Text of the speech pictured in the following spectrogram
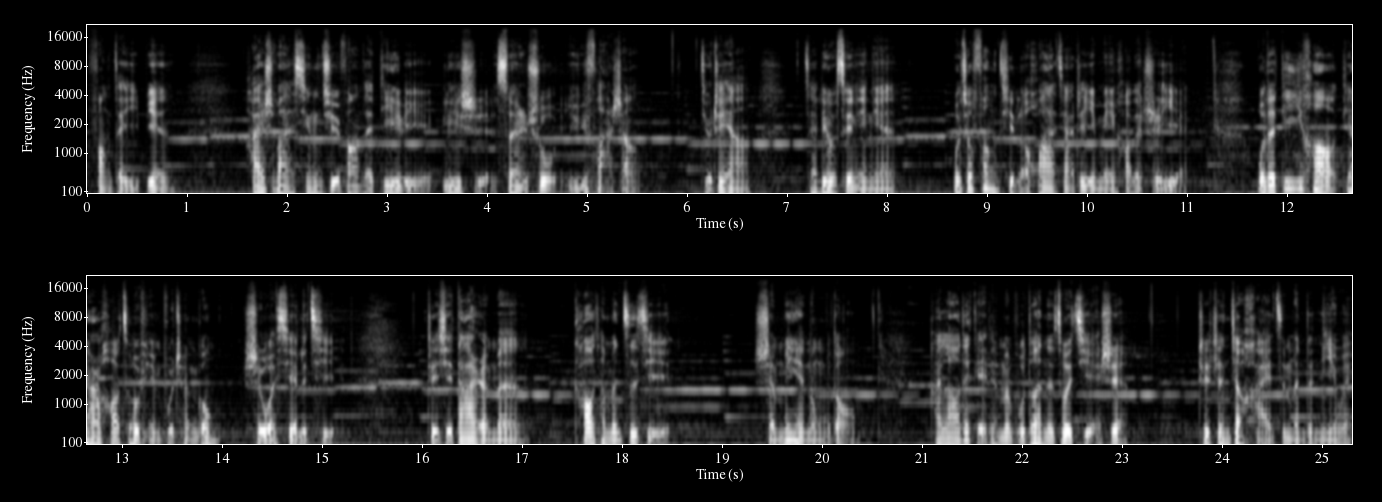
放在一边。还是把兴趣放在地理、历史、算术、语法上。就这样，在六岁那年，我就放弃了画家这一美好的职业。我的第一号、第二号作品不成功，使我泄了气。这些大人们靠他们自己，什么也弄不懂，还老得给他们不断的做解释，这真叫孩子们的腻味。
